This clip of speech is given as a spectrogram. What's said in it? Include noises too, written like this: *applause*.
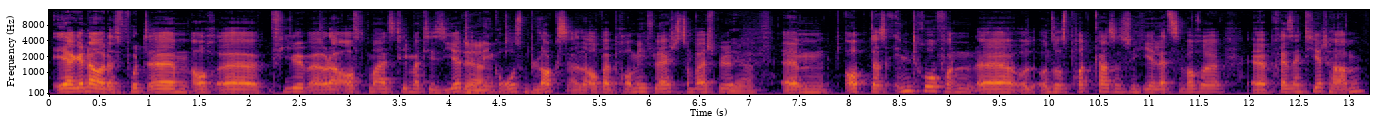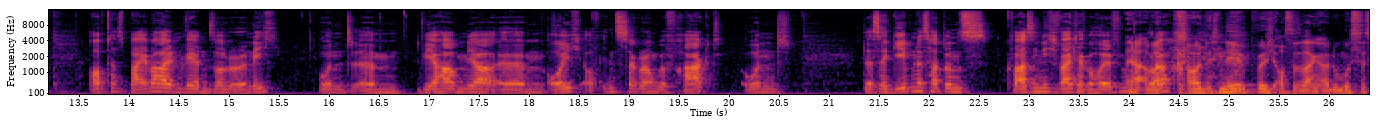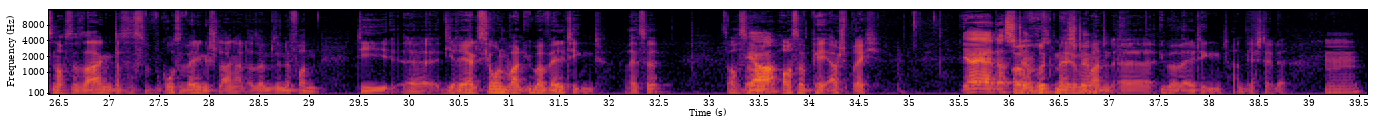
ja, genau, das wurde ähm, auch äh, viel äh, oder oftmals thematisiert Ja. in den großen Blogs, also auch bei Promiflash zum Beispiel. Ja. ähm, ob das Intro von äh, unseres Podcasts, das wir hier letzte Woche äh, präsentiert haben, ob das beibehalten werden soll oder nicht. Und ähm, wir haben ja ähm, euch auf Instagram gefragt und das Ergebnis hat uns quasi nicht weitergeholfen, Ja, aber, oder? aber nee, würde ich auch so sagen, aber du musst jetzt noch so sagen, dass es große Wellen geschlagen hat. Also im Sinne von, die, äh, die Reaktionen waren überwältigend, weißt du? Ist auch so, Ja. auch so PR-Sprech. Ja, ja, das stimmt. Eure Rückmeldungen stimmt. waren äh, überwältigend an der Stelle. Mhm.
